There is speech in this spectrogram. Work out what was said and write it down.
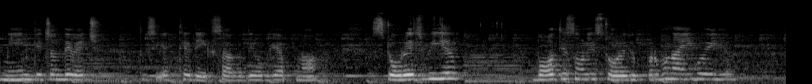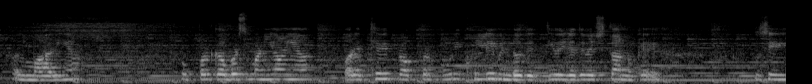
ਮੇਨ ਕਿਚਨ ਦੇ ਵਿੱਚ ਤੁਸੀਂ ਇੱਥੇ ਦੇਖ ਸਕਦੇ ਹੋ ਕਿ ਆਪਣਾ ਸਟੋਰੇਜ ਵੀ ਆ। ਬਹੁਤ ਹੀ ਸੋਹਣੀ ਸਟੋਰੇਜ ਉੱਪਰ ਬਣਾਈ ਹੋਈ ਆ, ਅਲਮਾਰੀਆਂ, ਉੱਪਰ ਕਬਰਡਸ ਬਣੀਆਂ ਹੋਈਆਂ ਔਰ ਇੱਥੇ ਵੀ ਪ੍ਰੋਪਰ ਪੂਰੀ ਖੁੱਲੀ ਵਿੰਡੋ ਦਿੱਤੀ ਹੋਈ ਜਿਹਦੇ ਵਿੱਚ ਤੁਹਾਨੂੰ ਕਿ ਤੁਸੀਂ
